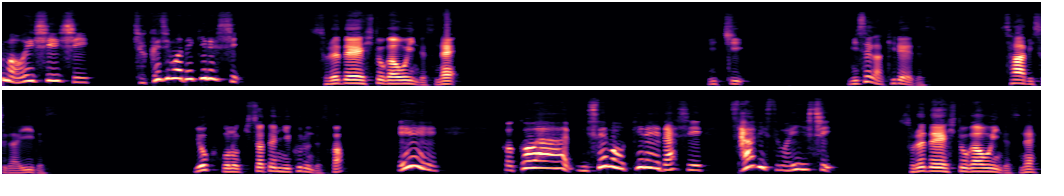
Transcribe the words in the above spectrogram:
ーも美味しいし、食事もできるし。それで人が多いんですね。1店がきれいです。サービスがいいです。よくこの喫茶店に来るんですか？ええ、ここは店もきれいだし、サービスもいいし。それで人が多いんですね。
